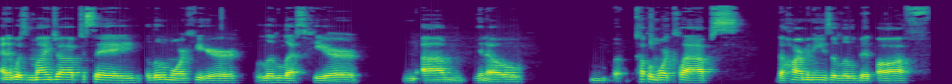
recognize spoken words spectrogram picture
and it was my job to say a little more here, a little less here, um, you know, a couple more claps, the harmony is a little bit off,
